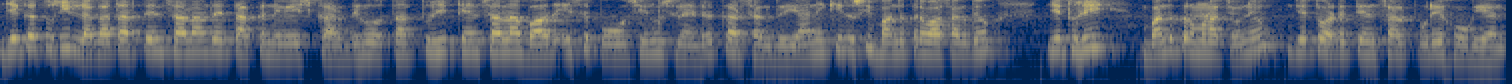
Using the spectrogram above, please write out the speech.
ਜੇਕਰ ਤੁਸੀਂ ਲਗਾਤਾਰ 3 ਸਾਲਾਂ ਦੇ ਤੱਕ ਨਿਵੇਸ਼ ਕਰਦੇ ਹੋ, ਤਾਂ ਤੁਸੀਂ 3 ਸਾਲਾਂ ਬਾਅਦ ਇਸ ਪਾਲਿਸੀ ਨੂੰ ਸਿਲੰਡਰ ਕਰ ਸਕਦੇ ਹੋ। ਯਾਨੀ ਕਿ ਤੁਸੀਂ ਬੰਦ ਕਰਵਾ ਸਕਦੇ ਹੋ। ਜੇ ਤੁਸੀਂ ਬੰਦ ਕਰਵਾਉਣਾ ਚਾਹੁੰਦੇ ਹੋ, ਜੇ ਤੁਹਾਡੇ 3 ਸਾਲ ਪੂਰੇ ਹੋ ਗਏ ਹਨ।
